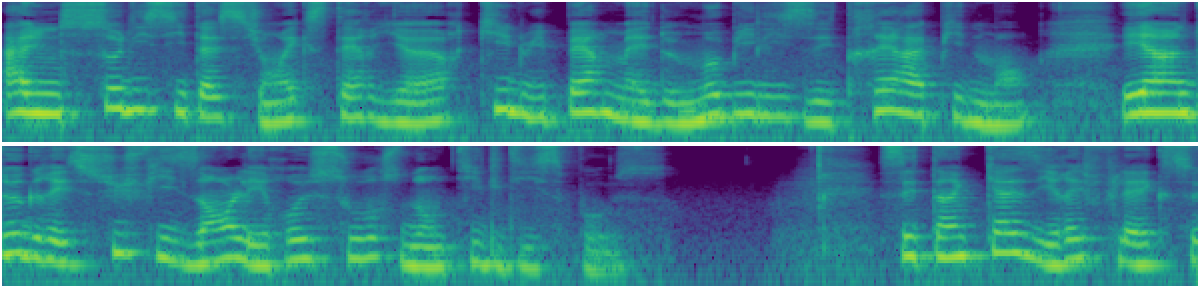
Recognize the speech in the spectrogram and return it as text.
à une sollicitation extérieure qui lui permet de mobiliser très rapidement et à un degré suffisant les ressources dont il dispose. C'est un quasi-réflexe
